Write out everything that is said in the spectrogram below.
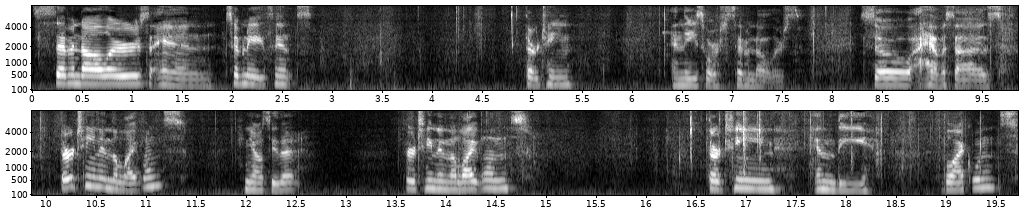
Seven dollars and seventy eight cents. Thirteen. And these were seven dollars. So I have a size 13 in the light ones. Can y'all see that? 13 in the light ones. 13 in the black ones.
